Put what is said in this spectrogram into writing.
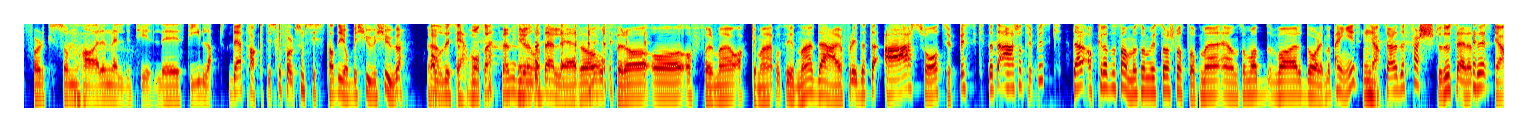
folk som har en veldig tydelig stil, da. Det er taktiske folk som sist hadde jobb i 2020. Alle disse, på en måte. Men grunnen til at jeg ler og offer og, og offer meg og akker meg på siden her, det er jo fordi dette er så typisk. Dette er så typisk. Det er akkurat det samme som hvis du har slått opp med en som var, var dårlig med penger. Så er det det første du ser etter. Ja.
